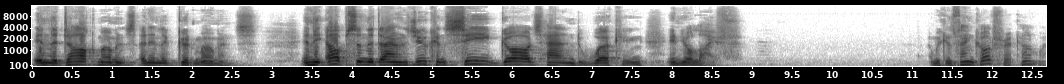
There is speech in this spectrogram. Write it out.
in the dark moments and in the good moments, in the ups and the downs, you can see God's hand working in your life. And we can thank God for it, can't we?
